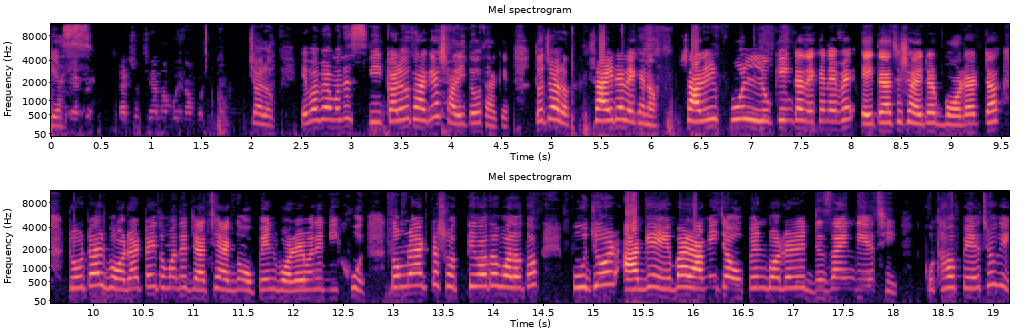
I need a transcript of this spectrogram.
ইয়েস চলো এভাবে আমাদের স্পিকারেও থাকে শাড়িতেও থাকে। তো চলো শাড়িটা দেখে নাও। শাড়ির ফুল লুকিংটা দেখে নেবে। এইটা আছে শাড়িটার বর্ডারটা টোটাল বর্ডারটাই তোমাদের যাচ্ছে একদম ওপেন বর্ডারের মধ্যে নিখুঁত। তোমরা একটা সত্যি কথা বলো তো পুজোর আগে এবার আমি যা ওপেন বর্ডারের ডিজাইন দিয়েছি কোথাও পেয়েছ কি?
